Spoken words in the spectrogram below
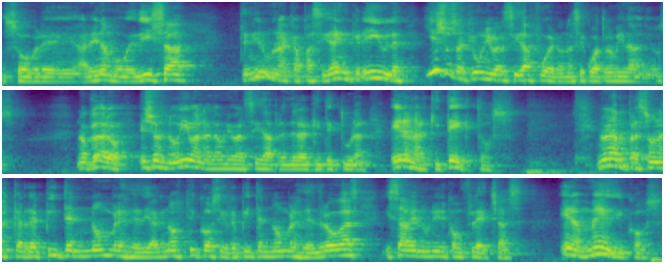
sobre arena movediza, tenían una capacidad increíble. ¿Y ellos a qué universidad fueron hace 4.000 años? No, claro, ellos no iban a la universidad a aprender arquitectura, eran arquitectos. No eran personas que repiten nombres de diagnósticos y repiten nombres de drogas y saben unir con flechas. Eran médicos.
